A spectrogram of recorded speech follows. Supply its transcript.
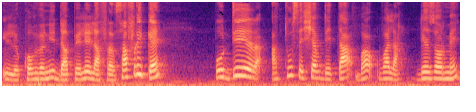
est convenu d'appeler la France-Afrique, hein, pour dire à tous ces chefs d'État, bon voilà, désormais,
